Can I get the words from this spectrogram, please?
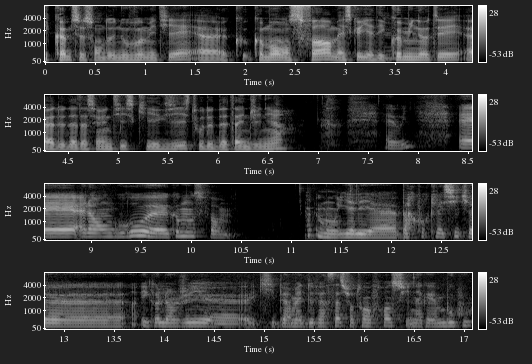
Et comme ce sont de nouveaux métiers, euh, comment on se forme? Est-ce qu'il y a des communautés euh, de data scientists qui existent ou de data engineers? Oui. alors en gros, comment on se forme? Bon, il y a les euh, parcours classiques euh, école d'ingé euh, qui permettent de faire ça, surtout en France, il y en a quand même beaucoup,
